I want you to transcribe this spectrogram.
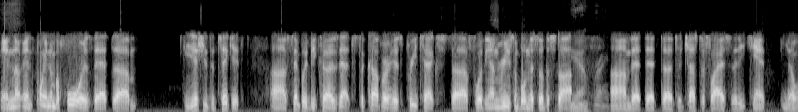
And and point number four is that um, he issued the ticket uh, simply because that's to cover his pretext uh, for the unreasonableness of the stop. Yeah. Um, that that uh, to justify so that he can't you know All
